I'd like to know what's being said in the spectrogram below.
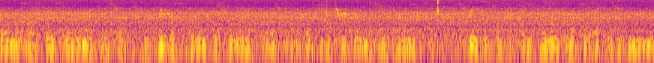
فنأى سيدنا تسعة كتير كتير كتير من القراءات والباقي كتير من القراءات في جزء كتير من القراءات كتير من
